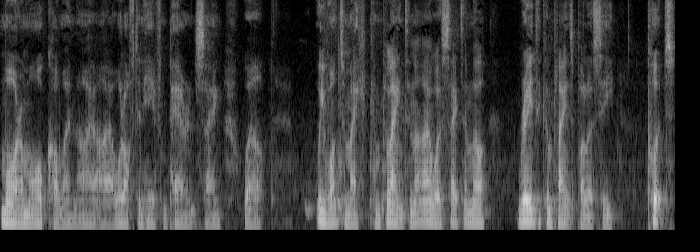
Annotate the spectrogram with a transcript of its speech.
more and more common. I, I will often hear from parents saying, well, we want to make a complaint. And I always say to them, well, read the complaints policy, put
